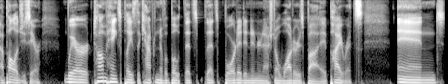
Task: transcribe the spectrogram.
apologies here, where Tom Hanks plays the captain of a boat that's that's boarded in international waters by pirates. And,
